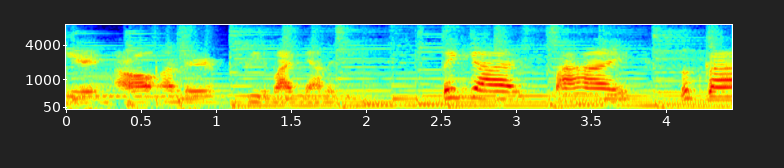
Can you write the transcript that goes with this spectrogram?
here, and all under Beauty by Dionna Thank you guys. Bye. Subscribe.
